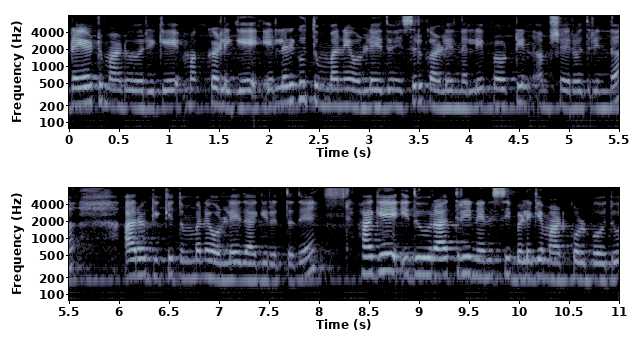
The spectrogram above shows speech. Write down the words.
ಡಯಟ್ ಮಾಡುವವರಿಗೆ, ಮಕ್ಕಳಿಗೆ ಎಲ್ಲರಿಗೂ ತುಂಬಾ ಒಳ್ಳೆಯದು. ಹೆಸರು ಕಾಳಿನಲ್ಲಿ ಪ್ರೋಟೀನ್ ಅಂಶ ಇರೋದ್ರಿಂದ ಆರೋಗ್ಯಕ್ಕೆ ತುಂಬಾ ಒಳ್ಳೆಯದಾಗಿರುತ್ತದೆ. ಹಾಗೆ ಇದು ರಾತ್ರಿ ನೆನೆಸಿ ಬೆಳಗ್ಗೆ ಮಾಡ್ಕೊಳ್ಬೋದು.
